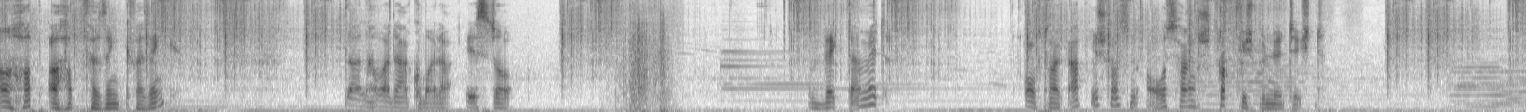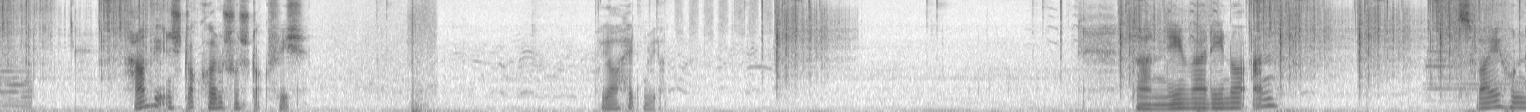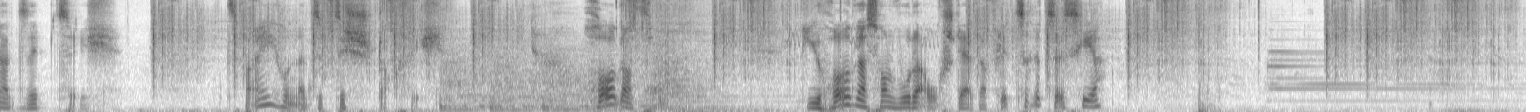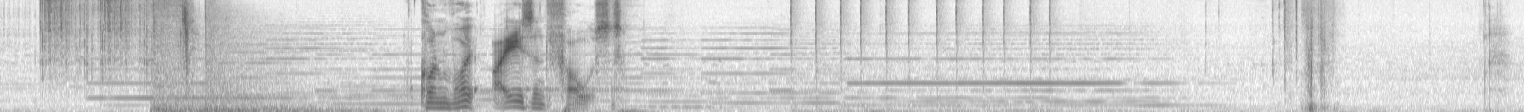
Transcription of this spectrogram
Ahab, ahab, versenk, versenk. Dann haben wir da, guck mal, da ist doch. Weg damit. Auftrag abgeschlossen. Aushang Stockfisch benötigt. Haben wir in Stockholm schon Stockfisch? Ja, hätten wir. Dann nehmen wir den nur an. 270. 270 Stockfisch. Holgersson. Die Holgersson wurde auch stärker. Flitzeritze ist hier. Konvoi Eisenfaust.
